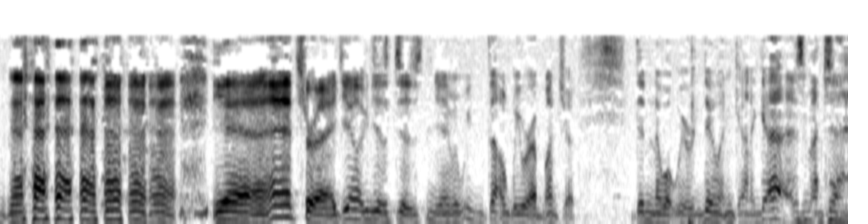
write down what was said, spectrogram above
yeah, that's right. You know, just, just, you know, we thought we were a bunch of didn't know what we were doing kind of guys, but. Uh,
